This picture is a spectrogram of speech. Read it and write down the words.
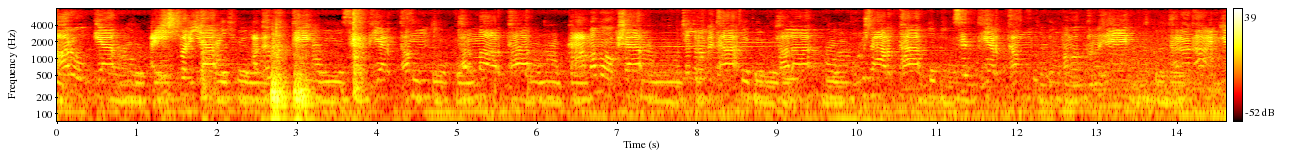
ಆರೋಗ್ಯ ಐಶ್ವರ್ಯ ಅಭಿವೃದ್ಧಿ ಸಿದ್ಧಿಯರ್ಥಂ ಧರ್ಮಾರ್ಥ ಕಾಮಮೋಕ್ಷ ಚತುರ್ವಿಧ ಫಲ ಪುರುಷಾರ್ಥ ಸಿದ್ಧಿಯರ್ಥಂ ಮಮ ಗೃಹೆ ಧನಧಾನ್ಯ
